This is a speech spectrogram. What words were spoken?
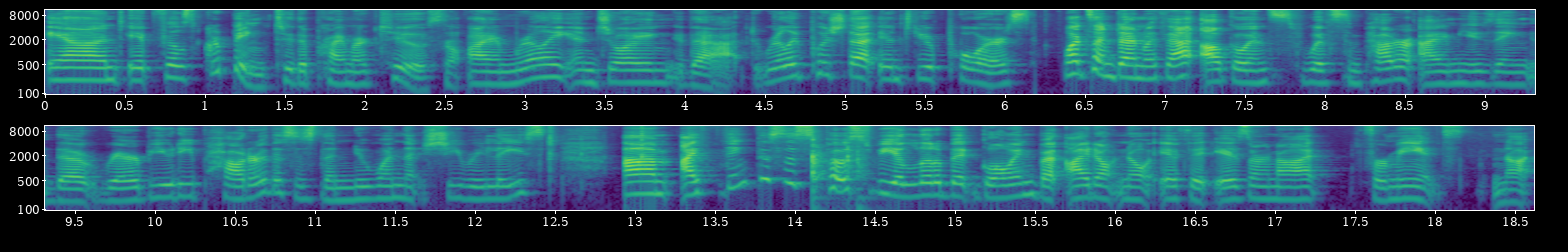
and it feels gripping to the primer too. So i am really enjoying that. Really push that into your pores. Once i'm done with that i'll go in with some powder. I'm using the rare beauty powder. This is the new one that she released. Um, i think this is supposed to be a little bit glowing but i don't know if it is or not. For me it's not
